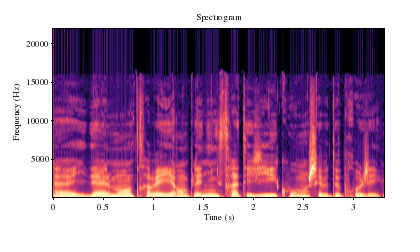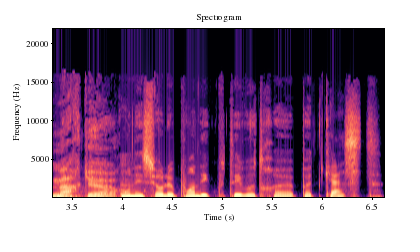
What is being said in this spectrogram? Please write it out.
Euh, idéalement travailler en planning stratégique ou en chef de projet. Marqueur. On est sur le point d'écouter votre euh, podcast.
